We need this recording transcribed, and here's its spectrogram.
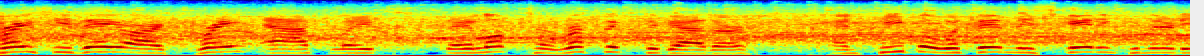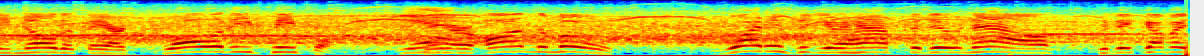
Tracy, they are great athletes. They look terrific together. And people within the skating community know that they are quality people. Yeah. They are on the move. What is it you have to do now to become a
